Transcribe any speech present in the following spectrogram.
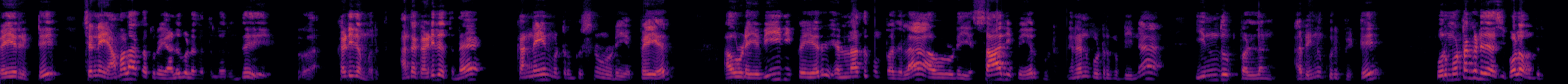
பெயரிட்டு சென்னை அமலாக்கத்துறை அலுவலகத்திலிருந்து கடிதம் வருது. அந்த கடிதத்துல கண்ணையன் மற்றும் கிருஷ்ணனுடைய பெயர் அவருடைய வீதி பெயர் எல்லாத்துக்கும் பதிலா அவருடைய சாதி பெயர் போட்டிருக்கு. என்னன்னு போட்டிருக்கு அப்படின்னா இந்து பள்ளன் அப்படின்னு குறிப்பிட்டு ஒரு மொட்டை போல வந்திருக்கு.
